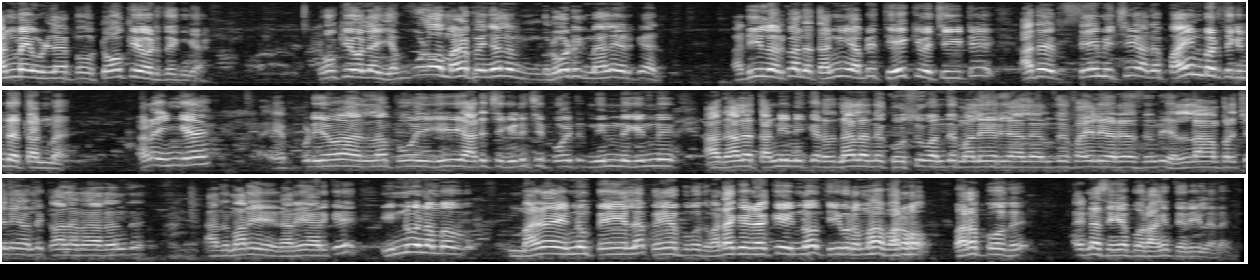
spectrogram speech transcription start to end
தன்மை உள்ள இப்போ டோக்கியோ எடுத்துக்கங்க. டோக்கியோவில் எவ்வளோ மழை பெய்ஞ்சாலும் ரோடுக்கு மேலே இருக்காது. அடியில் இருக்கும் அந்த தண்ணியை அப்படியே தேக்கி வச்சுக்கிட்டு அதை சேமித்து அதை பயன்படுத்துகின்ற தன்மை. ஆனால் இங்கே எப்படியோ எல்லாம் போய் அடிச்சு கிடிச்சு போயிட்டு நின்று கின்னு அதனால தண்ணி நிற்கிறதுனால அந்த கொசு வந்து மலேரியாலேருந்து ஃபைல் ஏரியாஸ் எல்லா பிரச்சனையும் வந்து காலராலேருந்து அது மாதிரி நிறையா இருக்குது இன்னும் நம்ம மழை இன்னும் பெய்யலை பெய்ய போகுது. வடகிழக்கு இன்னும் தீவிரமாக வரும் வரப்போகுது. என்ன செய்ய போகிறாங்கன்னு தெரியல எனக்கு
